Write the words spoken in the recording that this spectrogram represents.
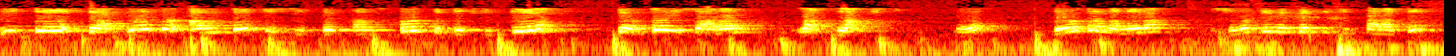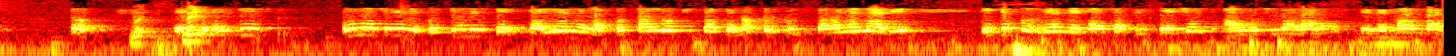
y que de acuerdo al déficit de transporte que existiera, se autorizaran las placas. De otra manera, si no tienes déficit, ¿para qué? ¿No? una serie de cuestiones que caían en la total lógica, que no perjudicaban a nadie y que podrían dejar satisfechos a los ciudadanos que demandan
